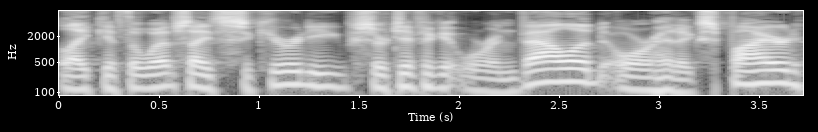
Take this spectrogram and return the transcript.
like if the website's security certificate were invalid or had expired,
